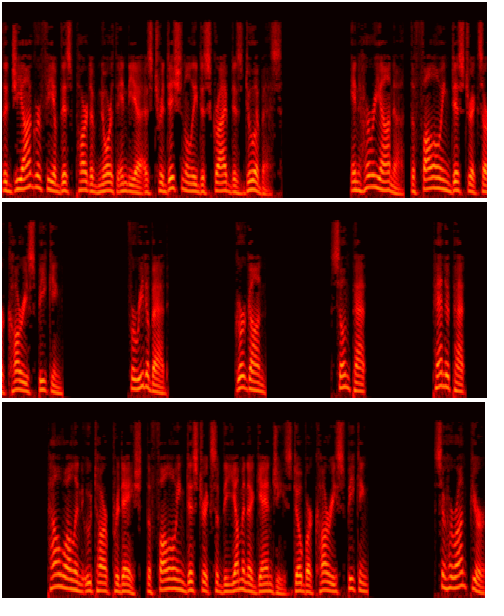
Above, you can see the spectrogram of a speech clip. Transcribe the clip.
The geography of this part of North India is traditionally described as Doabus. In Haryana, the following districts are Khari-speaking Faridabad Gurgaon Sonipat Panipat Palwal in Uttar Pradesh, the following districts of the Yamuna Ganges Doab are Khari-speaking Saharanpur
